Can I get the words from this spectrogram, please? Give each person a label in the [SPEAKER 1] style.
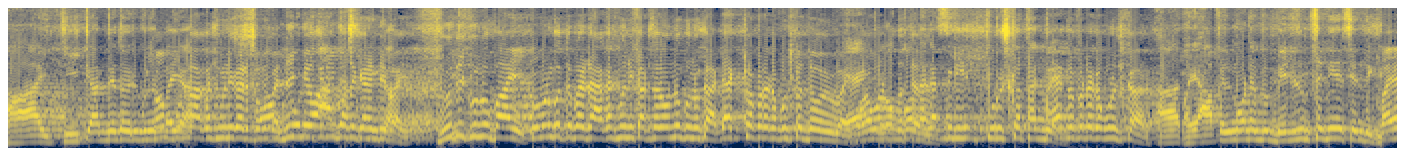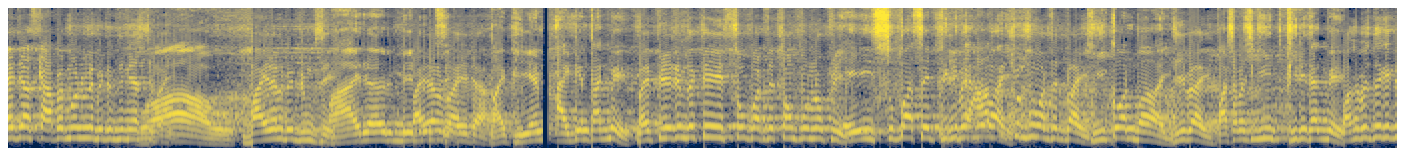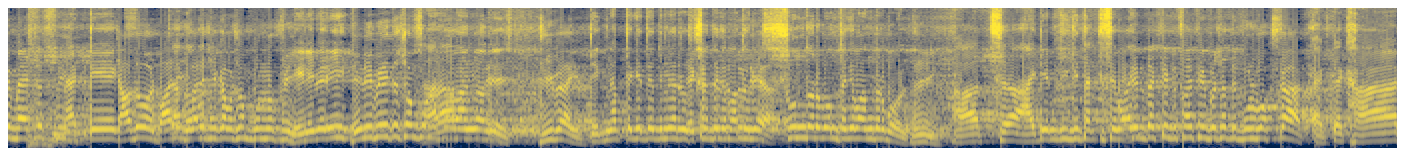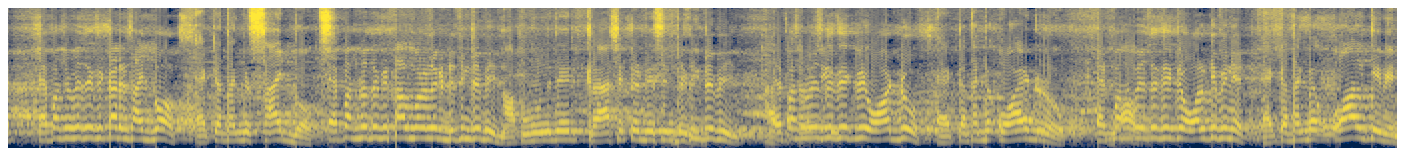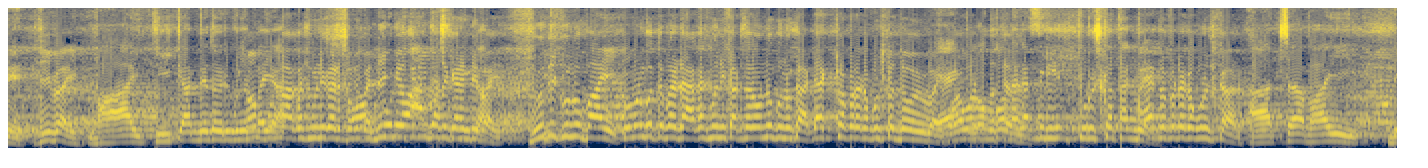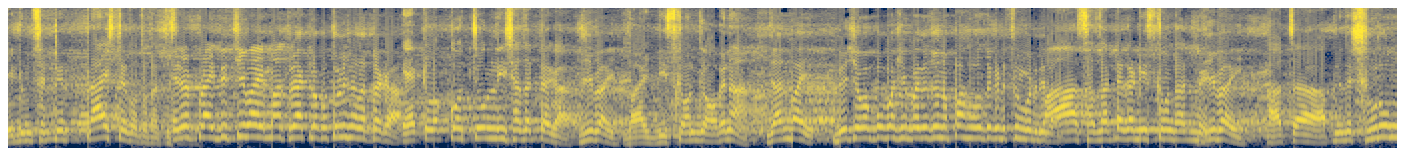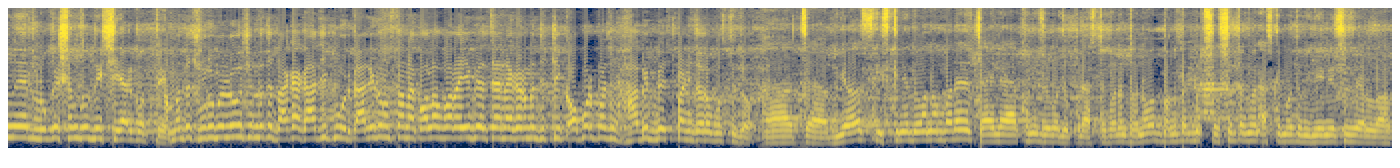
[SPEAKER 1] ভাই কি দিয়ে তৈরি করলেন
[SPEAKER 2] সম্পূর্ণ আকাশমণি তৈরি ভাই গ্যারান্টি ভাই যদি কোনো ভাই প্রমাণ করতে পারে আকাশমণি ছাড়া অন্য কোনো কাঠ এক লক্ষ টাকা পুরস্কার দেওয়া হবে ভাই। বরাবর
[SPEAKER 1] লক্ষ টাকা পুরস্কার থাকবে।
[SPEAKER 2] এক লক্ষ টাকা পুরস্কার।
[SPEAKER 1] ভাই আপেল মডেল বেডরুম সেট নিয়েছেন দেখি।
[SPEAKER 2] ভাই যে আজকে আপেল মডেলের বেডরুম নিয়ে আসছে ভাই।
[SPEAKER 1] Wow
[SPEAKER 2] viral bedroom
[SPEAKER 1] viral bedroom
[SPEAKER 2] ভাই এটা।
[SPEAKER 1] ভাই ফ্রি আইটেম থাকবে?
[SPEAKER 2] ভাই ফ্রি আইটেম সোফার সেট সম্পূর্ণ ফ্রি
[SPEAKER 1] এই সুপার সেট ফ্রি
[SPEAKER 2] ভাই
[SPEAKER 1] ভাই।
[SPEAKER 2] সুপার সেট ভাই।
[SPEAKER 1] কি কোন ভাই?
[SPEAKER 2] জি ভাই।
[SPEAKER 1] পাশাপাশি কি ফ্রি থাকবে?
[SPEAKER 2] পাশাপাশি থেকে একটি ম্যাট্রেস ফ্রি
[SPEAKER 1] Mattress,
[SPEAKER 2] চাদর বালিশ
[SPEAKER 1] চাদর।
[SPEAKER 2] কাপড় সম্পূর্ণ ফ্রি
[SPEAKER 1] ডেলিভারি
[SPEAKER 2] ডেলিভারি তো সম্পূর্ণ
[SPEAKER 1] সারা বাংলাদেশ।
[SPEAKER 2] জি ভাই।
[SPEAKER 1] টেকনাফ থেকে তেতুলিয়া রূপসা থেকে
[SPEAKER 2] থেকে
[SPEAKER 1] বান্দরবান সুন্দরবন থেকে বান্দরবন। আচ্ছা আইটেম কি কি থাকতেছে ভাই?
[SPEAKER 2] আইটেম থাকছে একটি ছয় ফিটের সাথে ফুল বক্স কাট
[SPEAKER 1] একটা খাট।
[SPEAKER 2] এর পাশাপাশি একটি কাঠের সাইড বক্স
[SPEAKER 1] একটা থাকবে সাইড বক্স
[SPEAKER 2] পাশাপাশি একটি তাল মডেলের একটি ড্রেসিং টেবিল
[SPEAKER 1] আপুমনিদের ক্রাশ একটা ড্রেসিং
[SPEAKER 2] ড্রেসিং
[SPEAKER 1] টেবিল
[SPEAKER 2] পাশাপাশি? থাকছে একটি ওয়ার্ডরোব
[SPEAKER 1] একটা থাকবে ওয়ার্ডরোব
[SPEAKER 2] এর পাশাপাশি থাকছে একটি অল ক্যাবিনেট
[SPEAKER 1] একটা থাকবে ওয়াল কেবিনেট
[SPEAKER 2] জি ভাই।
[SPEAKER 1] ভাই কি কাঠ দিয়ে তৈরি করলেন ভাইয়া?
[SPEAKER 2] সম্পূর্ণ আকাশমণি কাঠ তৈরি ভাই। লিখিত
[SPEAKER 1] আকাশমণি
[SPEAKER 2] গ্যারান্টি ভাই। যদি কোনো ভাই প্রমাণ করতে পারে আকাশমণি কাঠ ছাড়া অন্য কোনো কাঠ এক লক্ষ টাকা পুরস্কার দেওয়া হবে ভাই। বরাবর
[SPEAKER 1] লক্ষ টাকা পুরস্কার থাকবে?
[SPEAKER 2] এক লক্ষ টাকা পুরস্কার।
[SPEAKER 1] আচ্ছা ভাই বেডরুম সেটের প্রাইসটা কত থাকছে?
[SPEAKER 2] এটার প্রাইস দিচ্ছি ভাই মাত্র এক লক্ষ চল্লিশ হাজার টাকা।
[SPEAKER 1] এক লক্ষ চল্লিশ হাজার টাকা।
[SPEAKER 2] জি ভাই।
[SPEAKER 1] ভাই ডিসকাউন্ট কি হবে না?
[SPEAKER 2] জান ভাই দেশে এবং প্রবাসী ভাইদের জন্য পাঁচ হাজার টাকা ডিসকাউন্ট করে দিলাম।
[SPEAKER 1] পাঁচ হাজার টাকা ডিসকাউন্ট থাকবে।
[SPEAKER 2] জি ভাই।
[SPEAKER 1] আচ্ছা আপনাদের শোরুমের লোকেশন যদি শেয়ার করতেন।
[SPEAKER 2] আমাদের শোরুমের লোকেশন হচ্ছে ঢাকা গাজীপুর কালীগঞ্জ থানা কলাপাড়া এবিএল চায়না গার্মেন্টসের ঠিক অপর পাশে হাবিব বেস্ট ফার্নিচার অবস্থিত।
[SPEAKER 1] আচ্ছা বিয়াস স্ক্রিনে দেওয়া নাম্বারে চাইলে এখনই যোগাযোগ করে আসতে পারেন। ধন্যবাদ ভালো থাকবেন সুস্থ থাকবেন। আজকের মতো বিজয় নিয়েছি আল্লাহ।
